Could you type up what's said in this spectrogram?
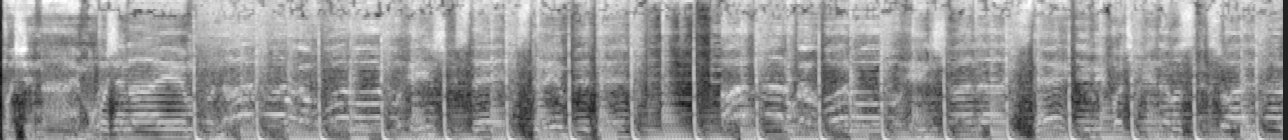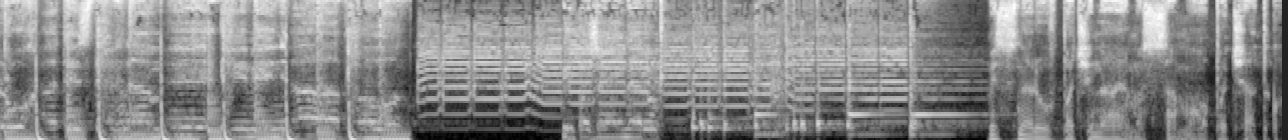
Починаємо. Починаємо рука вгору, інший стиль стрибнути Одна рука вгору, інша на стегні Ми почнемо сексуально рухати пожене руку починаємо з самого початку.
